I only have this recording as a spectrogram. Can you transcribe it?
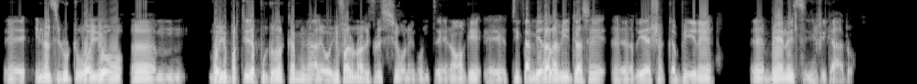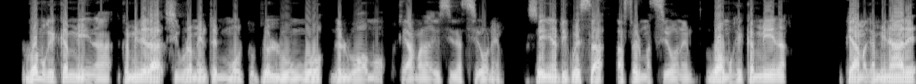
Eh, innanzitutto voglio, ehm, voglio partire appunto dal camminare, voglio fare una riflessione con te, no? che eh, ti cambierà la vita se eh, riesci a capire eh, bene il significato. L'uomo che cammina camminerà sicuramente molto più a lungo dell'uomo che ama la destinazione. Segnati questa affermazione. L'uomo che cammina, che ama camminare,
